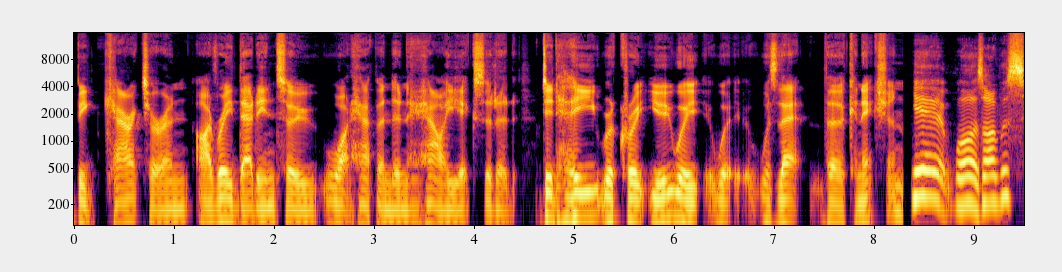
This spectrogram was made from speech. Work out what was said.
big character, and I read that into what happened and how he exited. Did he recruit you? Were, were, was that the connection? Yeah, it was. I was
